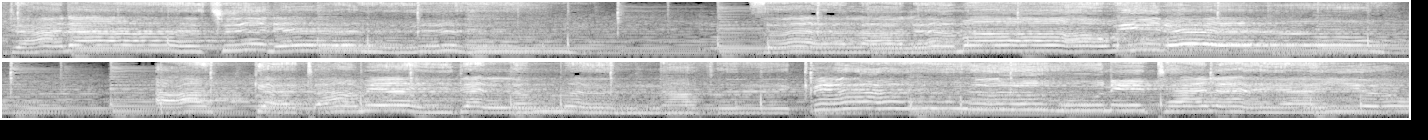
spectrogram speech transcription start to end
ኪዳን አልችልም ዘላለማዊ ነው። አጋጣሚ አይደለምና ፍቅር ሁኔታ ለያየው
